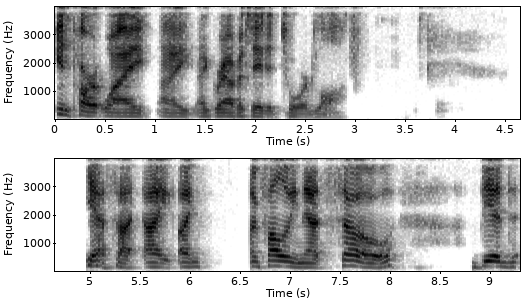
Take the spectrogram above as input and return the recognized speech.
in part why i, I gravitated toward law. Yes I, I i i'm following that. So did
